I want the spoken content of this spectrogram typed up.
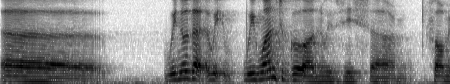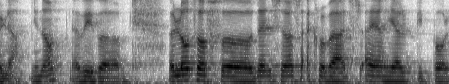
Uh, we know that we we want to go on with this um, formula, you know, with uh, a lot of uh, dancers, acrobats, aerial people,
